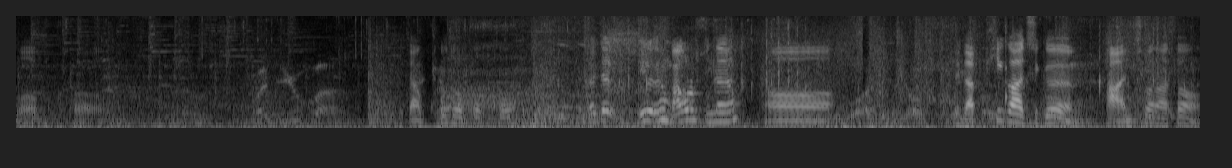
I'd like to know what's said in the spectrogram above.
워커. 일단 코돌 뽑고 근데 이거 형 막을 수 있나요? 어 근데 나 피가 지금 다 안 치워놔서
